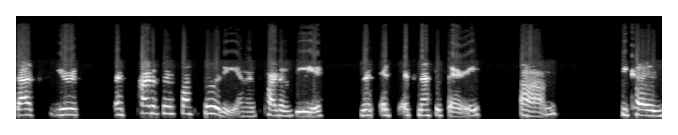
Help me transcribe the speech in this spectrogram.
that's your that's part of the responsibility and it's part of the it's it's necessary um, because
